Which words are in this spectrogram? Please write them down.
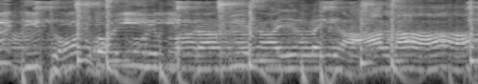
મૂકી દીધો તો ઈ મારા વીરાય લઈ હાલા.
